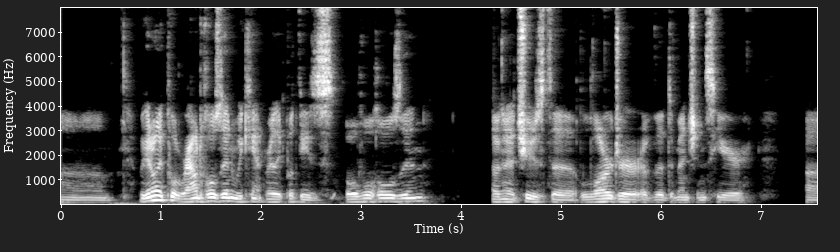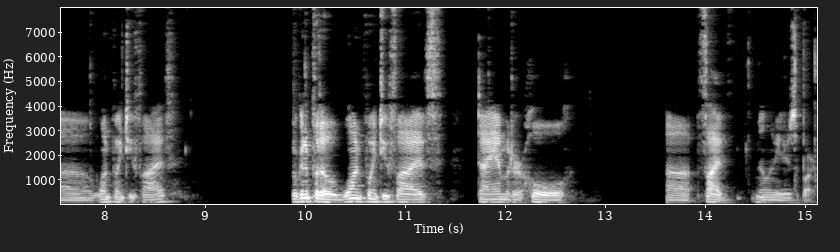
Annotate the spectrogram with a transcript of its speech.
Um, we can only put round holes in. We can't really put these oval holes in. So I'm going to choose the larger of the dimensions here, uh, 1.25. We're going to put a 1.25 diameter hole, uh, five millimeters apart.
